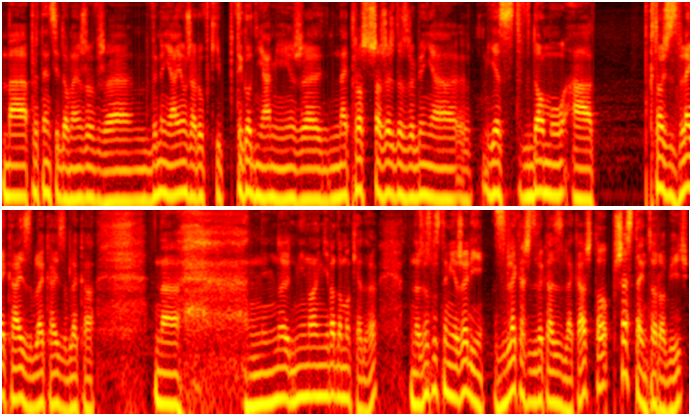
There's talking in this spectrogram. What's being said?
ma pretensje do mężów, że wymieniają żarówki tygodniami, że najprostsza rzecz do zrobienia jest w domu, a ktoś zwleka i zwleka i zwleka na no, nie, no, nie wiadomo kiedy. No, w związku z tym, jeżeli zwlekasz, zwlekasz, zwlekasz, to przestań to robić,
